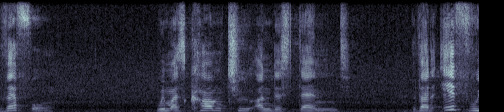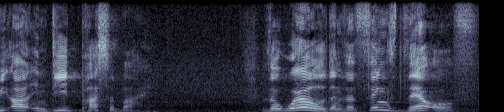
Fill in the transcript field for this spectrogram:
Therefore, we must come to understand that if we are indeed passerby, the world and the things thereof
